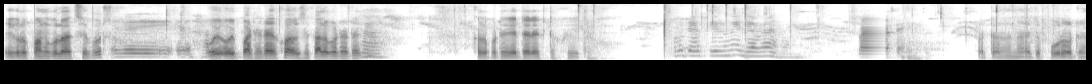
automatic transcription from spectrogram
এগুলো কোনগুলো আছে পর ওই ওই পাঠাটাকে খাওয়া সে কালো পাঠাটাকে? হ্যাঁ। কালো পাঠাকে এটার একটা খেয়ে দাও। ওটা কিরমি যাবে এখন? পাটায় পাঠা না এটা পুরোটা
